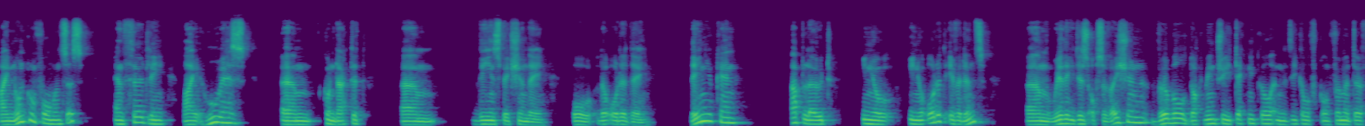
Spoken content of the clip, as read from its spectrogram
by non-conformances, and thirdly, by who has um, conducted um, the inspection day or the audit day. Then you can upload in your, in your audit evidence, um, whether it is observation, verbal, documentary, technical, analytical, confirmative,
